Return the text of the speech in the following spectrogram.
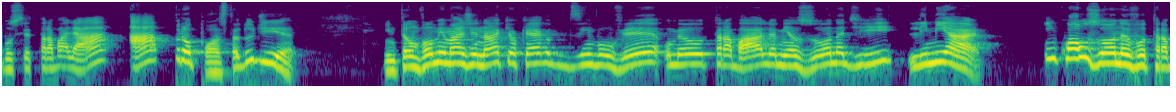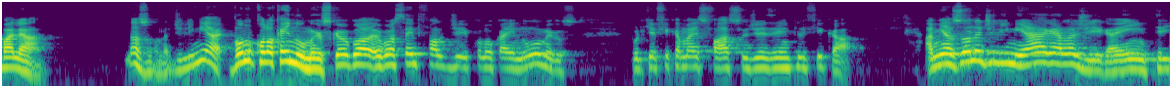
você trabalhar a proposta do dia. Então, vamos imaginar que eu quero desenvolver o meu trabalho, a minha zona de limiar. Em qual zona eu vou trabalhar? Na zona de limiar. Vamos colocar em números, que eu, eu gosto sempre de colocar em números, porque fica mais fácil de exemplificar. A minha zona de limiar, ela gira entre,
